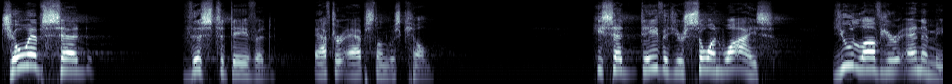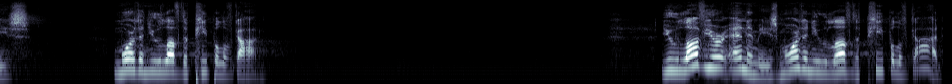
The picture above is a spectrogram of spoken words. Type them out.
Joab said this to David after Absalom was killed. He said, David, you're so unwise. You love your enemies more than you love the people of God. You love your enemies more than you love the people of God.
